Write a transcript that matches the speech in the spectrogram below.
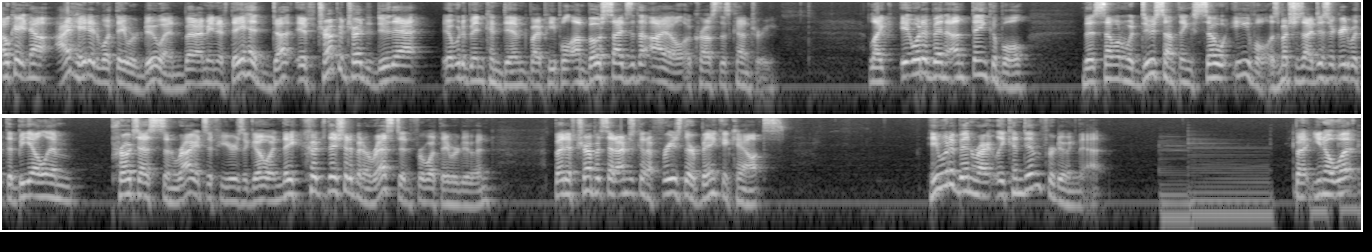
Okay, now I hated what they were doing, but I mean, if they had done, if Trump had tried to do that, it would have been condemned by people on both sides of the aisle across this country. Like, it would have been unthinkable that someone would do something so evil. As much as I disagreed with the BLM protests and riots a few years ago, and they could, they should have been arrested for what they were doing. But if Trump had said, "I'm just going to freeze their bank accounts," he would have been rightly condemned for doing that. But you know what?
